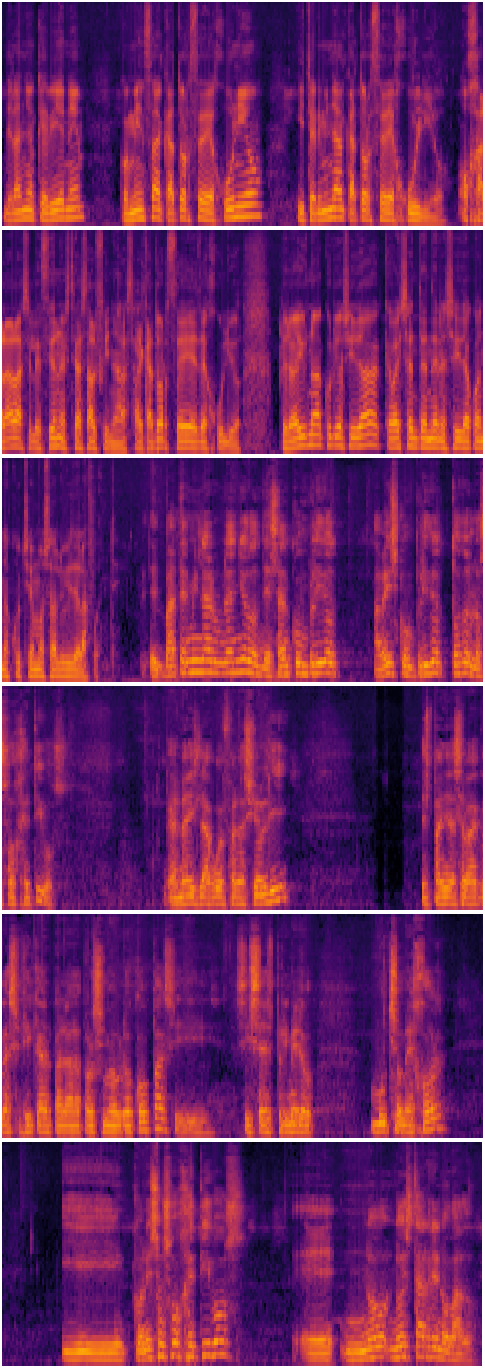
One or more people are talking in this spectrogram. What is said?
del año que viene comienza el 14 de junio y termina el 14 de julio. Ojalá la selección esté hasta el final, hasta el 14 de julio. Pero hay una curiosidad que vais a entender enseguida cuando escuchemos a Luis de la Fuente. Va a terminar un año donde se han cumplido, habéis cumplido todos los objetivos. Ganáis la UEFA Nation League, España se va a clasificar para la próxima Eurocopa, si, si se es primero, mucho mejor. Y con esos objetivos eh, no, no está renovado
